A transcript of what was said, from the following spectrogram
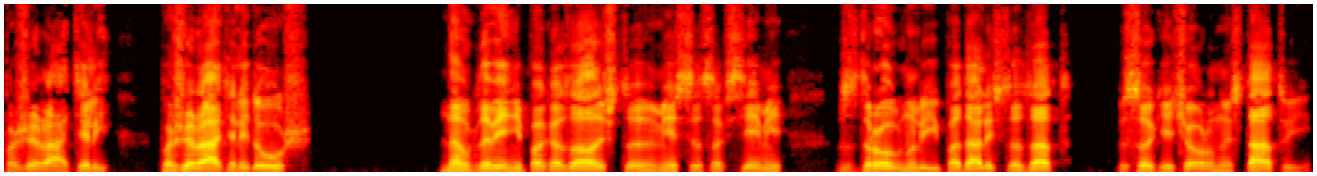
Пожиратели! Пожиратели душ! На мгновение показалось, что вместе со всеми вздрогнули и подались назад высокие черные статуи.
